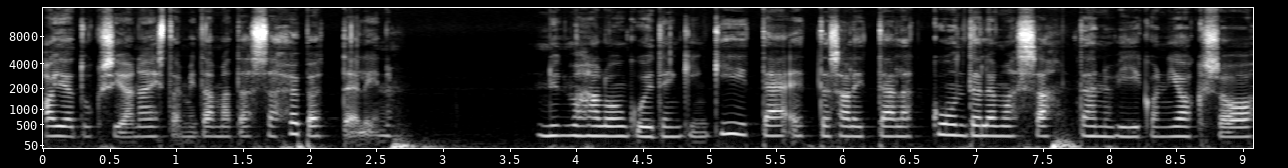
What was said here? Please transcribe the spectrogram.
ajatuksia näistä, mitä mä tässä höpöttelin. Nyt mä haluan kuitenkin kiittää, että sä olit täällä kuuntelemassa tämän viikon jaksoa.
